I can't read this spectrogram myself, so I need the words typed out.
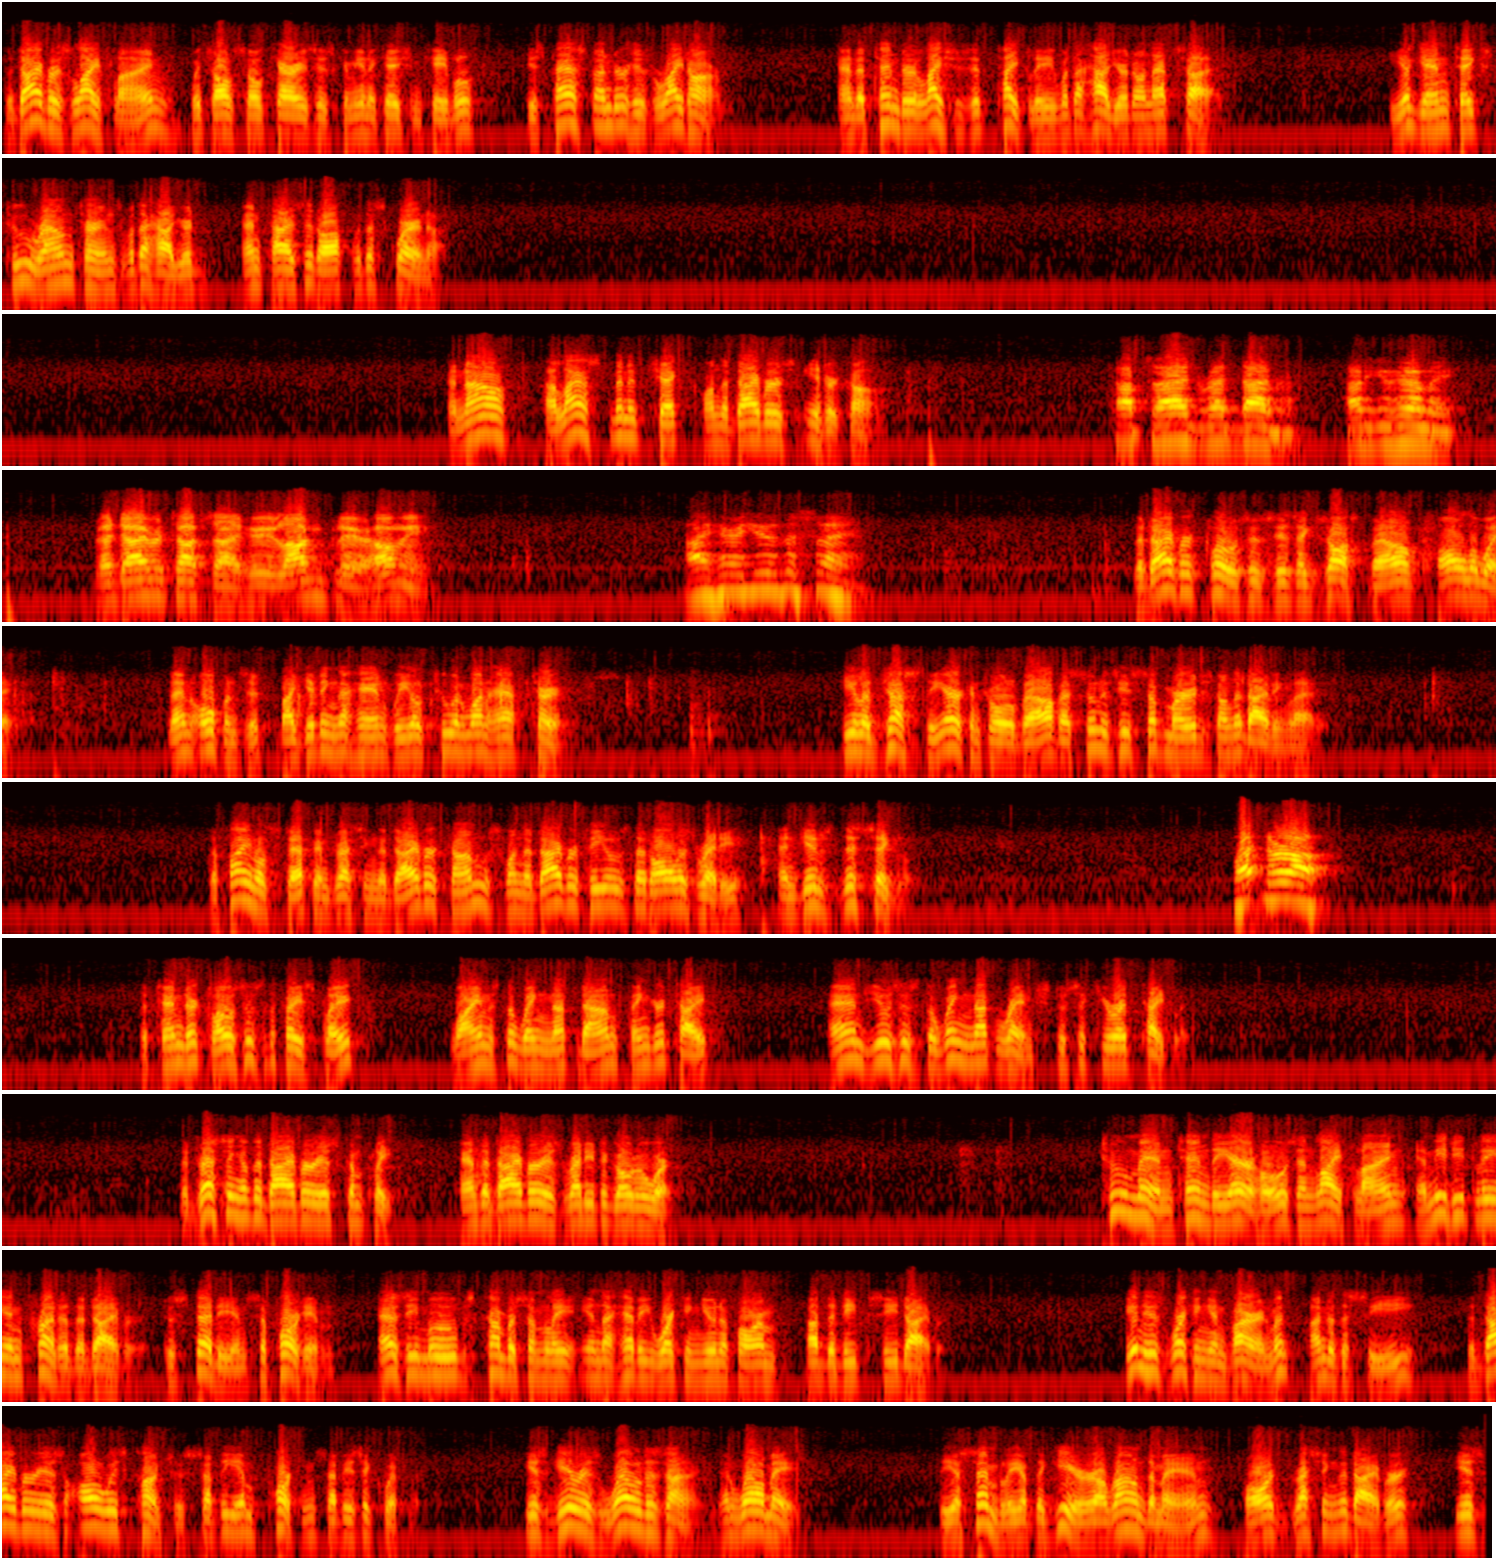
The diver's lifeline, which also carries his communication cable, is passed under his right arm, and a tender lashes it tightly with a halyard on that side. He again takes two round turns with the halyard and ties it off with a square knot. And now, a last minute check on the diver's intercom. Topside, Red Diver. How do you hear me? Red Diver topside. Hear you loud and clear. How me? I hear you the same. The diver closes his exhaust valve all the way, then opens it by giving the hand wheel two and one half turns. He'll adjust the air control valve as soon as he's submerged on the diving ladder. The final step in dressing the diver comes when the diver feels that all is ready and gives this signal. Button her up. The tender closes the faceplate, winds the wing nut down finger tight, and uses the wing nut wrench to secure it tightly. The dressing of the diver is complete, and the diver is ready to go to work. Two men tend the air hose and lifeline immediately in front of the diver to steady and support him as he moves cumbersomely in the heavy working uniform of the deep sea diver. In his working environment under the sea, the diver is always conscious of the importance of his equipment. His gear is well designed and well made. The assembly of the gear around the man, or dressing the diver, is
